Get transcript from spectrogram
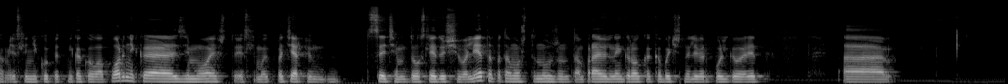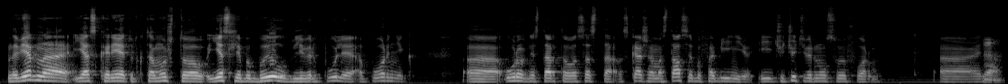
там, если не купят никакого опорника зимой, что если мы потерпим с этим до следующего лета, потому что нужен там правильный игрок, как обычно Ливерпуль говорит. А, наверное, я скорее тут к тому, что если бы был в Ливерпуле опорник а, уровня стартового состава, скажем, остался бы Фабиньо и чуть-чуть вернул свою форму. А, да.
